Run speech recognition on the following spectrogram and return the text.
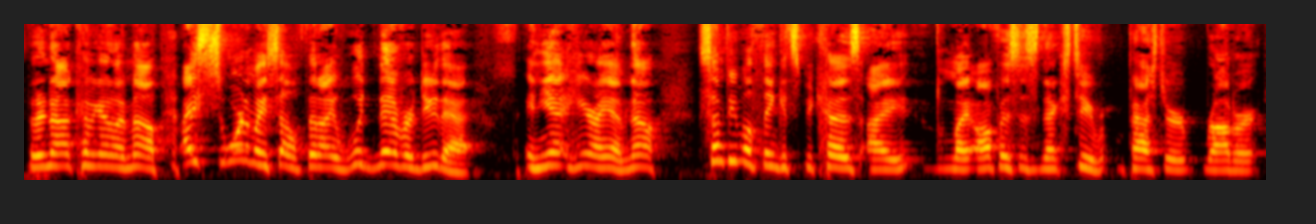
that are now coming out of my mouth. I swore to myself that I would never do that. And yet here I am. Now, some people think it's because I, my office is next to Pastor Robert,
